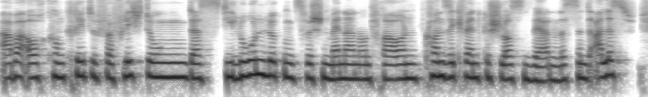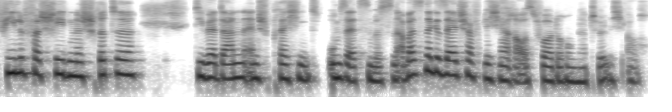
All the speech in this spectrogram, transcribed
aber auch konkrete Verpflichtungen, dass die Lohnlücken zwischen Männern und Frauen konsequent geschlossen werden. Das sind alles viele verschiedene Schritte, die wir dann entsprechend umsetzen müssen. Aber es ist eine gesellschaftliche Herausforderung natürlich auch.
